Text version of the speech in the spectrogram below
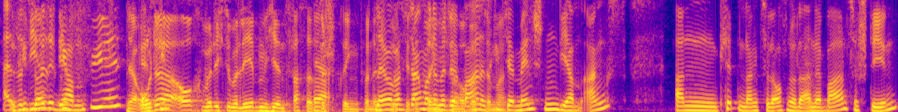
Also dieses Leute, die haben- Gefühl, ja, oder auch würde ich es überleben, hier ins Wasser Ja. zu springen von der Nein, aber Brücke. was ich sagen wollte mit der Bahn, es gibt ja Menschen, die haben Angst, an Klippen lang zu laufen oder an der Bahn zu stehen,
